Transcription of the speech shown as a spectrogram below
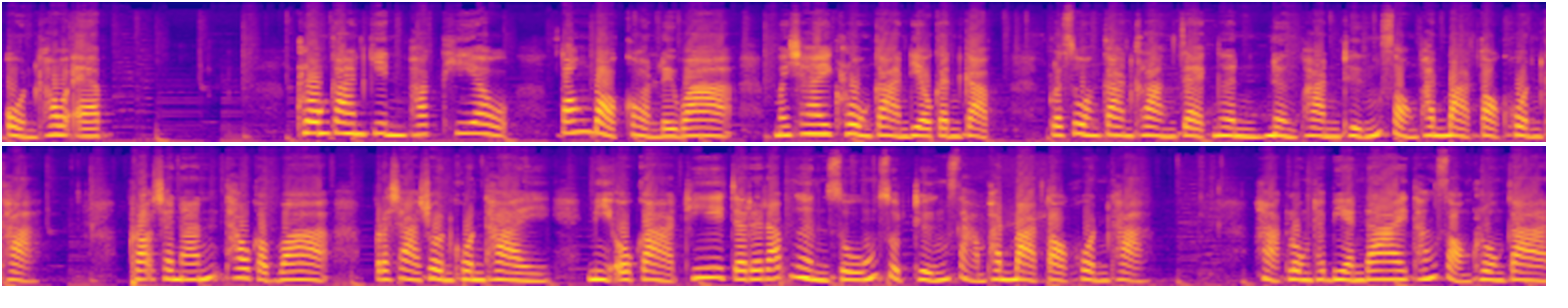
โอนเข้าแอป โครงการกินพักเที่ยว ต้องบอกก่อนเลยว่า ไม่ใช่โครงการเดียวกันกับ กระทรวงการคลังแจกเงิน 1,000 ถึง 2,000 บาทต่อคนค่ะ ราะฉะนั้นเท่ากับว่า ประชาชนคนไทย มีโอกาสที่จะได้รับเงินสูงสุดถึง 3,000 บาทต่อคนค่ะ หากลงทะเบียนได้ทั้งสองโครงการ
